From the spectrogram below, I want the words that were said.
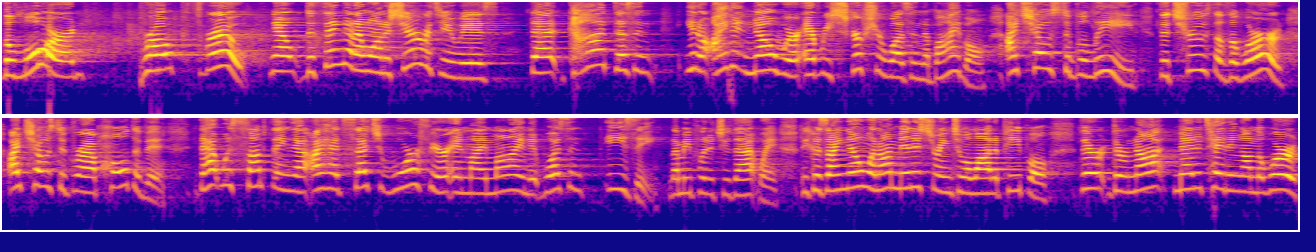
the Lord broke through. Now, the thing that I want to share with you is that God doesn't you know, I didn't know where every scripture was in the Bible. I chose to believe the truth of the word. I chose to grab hold of it. That was something that I had such warfare in my mind. It wasn't easy. Let me put it to you that way. Because I know when I'm ministering to a lot of people, they're, they're not meditating on the word.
